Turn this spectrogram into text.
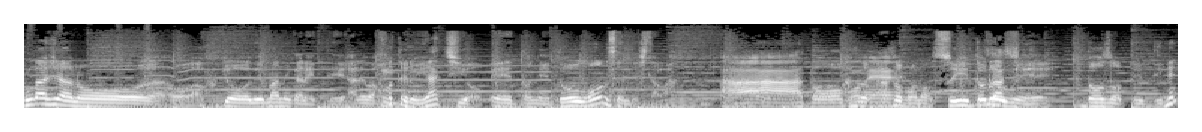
昔、あの、不況で招かれて、あれはホテル八千代、えっ、とね、道後温泉でしたわ。ああ、どうもね。あそこのスイートルームへどうぞって言ってね。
